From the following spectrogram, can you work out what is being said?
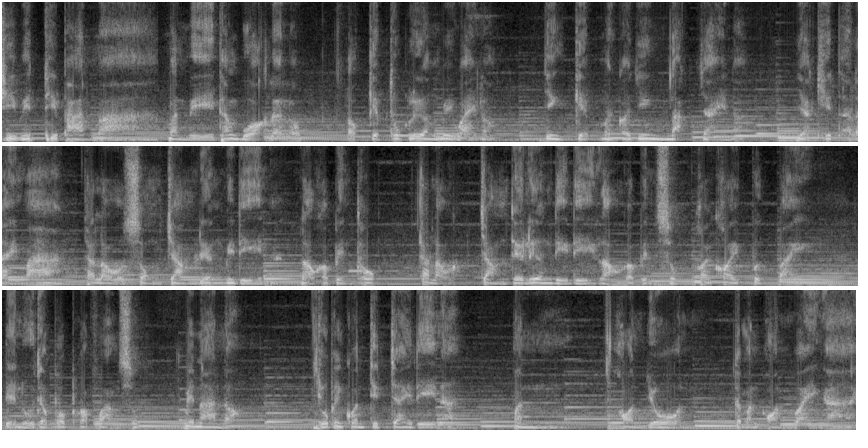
ชีวิตที่ผ่านมา มันมีทั้งบวกและลบ เราเก็บทุกเรื่องไม่ไหวหรอก ยิ่งเก็บมันก็ยิ่งหนักใจนะ อย่าคิดอะไรมาก ถ้าเราทรงจำเรื่องไม่ดีนะเราก็เป็นทุกข์ ถ้าเราจำแต่เรื่องดีๆ เราก็เป็นสุข ค่อยๆฝึกไป เดี๋ยวหนูจะพบกับความสุข ไม่นานหรอกหนูเป็นคนจิตใจดีนะ มันอ่อนโยน แต่มันอ่อนไหวง่าย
